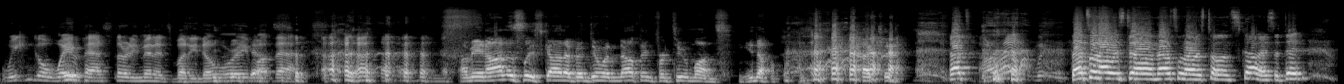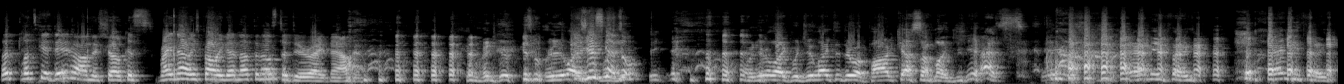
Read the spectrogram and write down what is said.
We can go way past 30 minutes, buddy. Don't worry yes. about that. I mean, honestly, Scott, I've been doing nothing for two months. You know. that's all right. That's what I was telling. That's what I was telling Scott. I said, let, let's get Dana on the show because right now he's probably got nothing else to do right now. when you're, when you're like, you, when you're like, would you like to do a podcast? I'm like, yes. Anything, anything.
